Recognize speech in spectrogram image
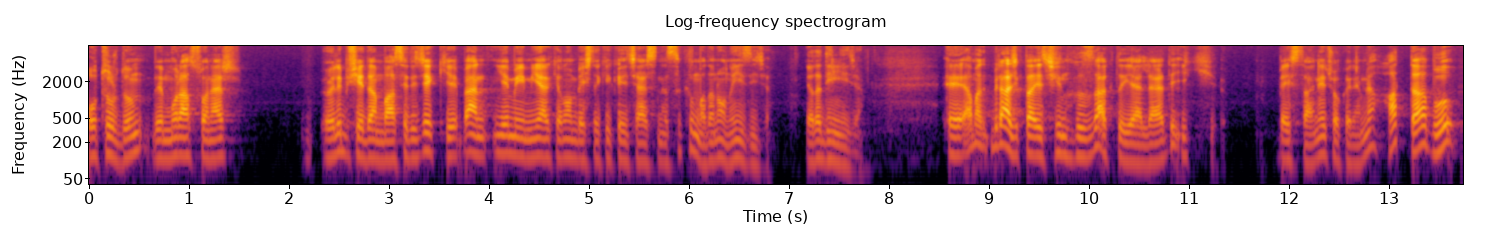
oturdum ve Murat Soner öyle bir şeyden bahsedecek ki ben yemeğimi yerken 15 dakika içerisinde sıkılmadan onu izleyeceğim ya da dinleyeceğim. E, ama birazcık daha işin hızlı aktığı yerlerde ilk 5 saniye çok önemli. Hatta bu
